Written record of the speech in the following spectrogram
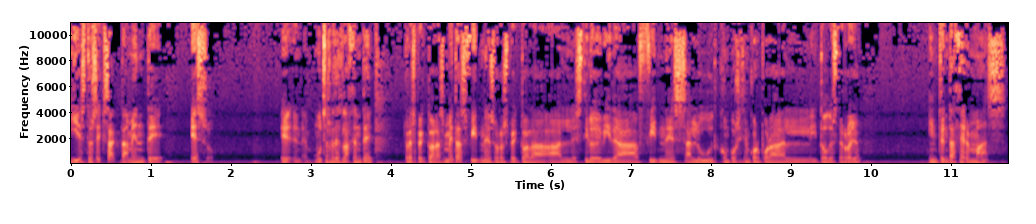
Y esto es exactamente eso. Eh, muchas veces la gente, respecto a las metas fitness o respecto a la- al estilo de vida, fitness, salud, composición corporal y todo este rollo, intenta hacer más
